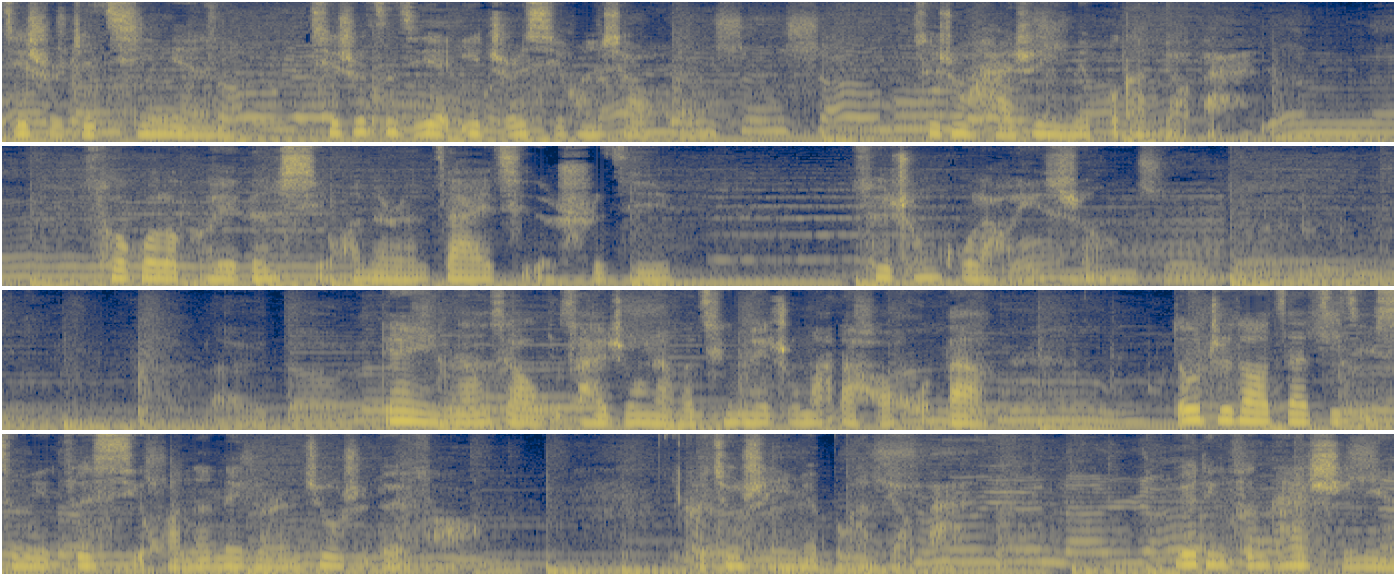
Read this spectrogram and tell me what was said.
即使这七年，其实自己也一直喜欢小红，最终还是因为不敢表白，错过了可以跟喜欢的人在一起的时机，最终孤老一生。电影《两小无猜》中，两个青梅竹马的好伙伴，都知道在自己心里最喜欢的那个人就是对方，可就是因为不敢表白。约定分开十年，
